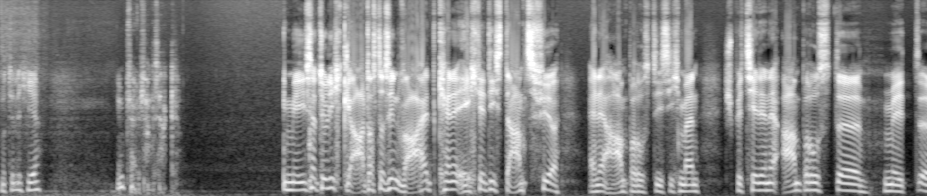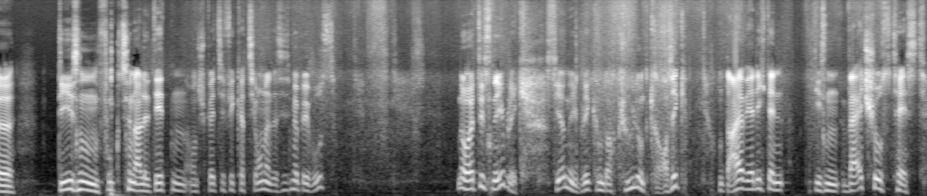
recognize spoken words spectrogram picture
natürlich hier im Pfeilfangsack. Mir ist natürlich klar, dass das in Wahrheit keine echte Distanz für eine Armbrust ist. Ich meine, speziell eine Armbrust äh, mit äh, diesen Funktionalitäten und Spezifikationen, das ist mir bewusst. Nur heute ist neblig, sehr neblig und auch kühl und grausig. Und daher werde ich den, diesen Weitschusstest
